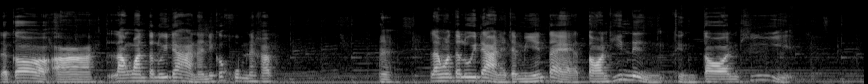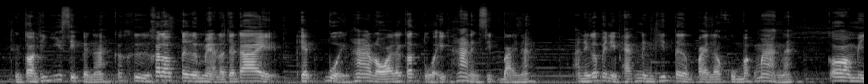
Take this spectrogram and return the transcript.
แล้วก็รางวัลตะลุยด่านอันนี้ก็คุ้มนะครับรางวัลตะลุยด่านเนี่ยจะมีตั้งแต่ตอนที่ 1 ถึงตอนที่ถึงตอนที่ 20เลยนะ ก็คือถ้าเราเติมเนี่ยเราจะได้เพชรบวกอีก500 แล้วก็ตั๋วอีก 5-10 ใบนะ อันนี้ก็เป็นอีกแพ็คหนึ่งที่เติมไปแล้วคุ้มมากๆนะ ก็มี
